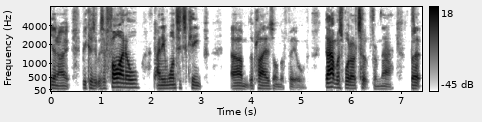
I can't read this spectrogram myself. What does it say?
You know, because it was a final and he wanted to keep um, the players on the field. That was what I took from that. But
